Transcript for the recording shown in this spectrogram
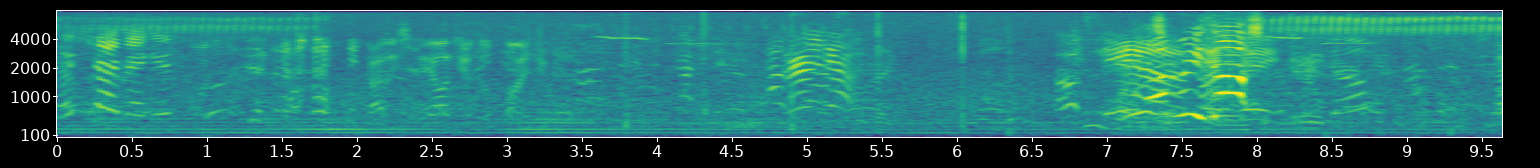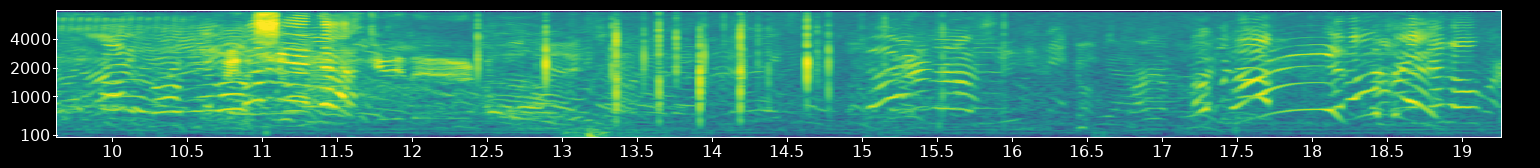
Nice try, Megan. Come on, Weasel. Amanda. Open up. Get open.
